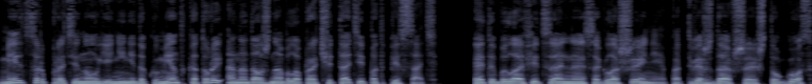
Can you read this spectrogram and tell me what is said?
Мельцер протянул Янине документ, который она должна была прочитать и подписать. Это было официальное соглашение, подтверждавшее, что ГОС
